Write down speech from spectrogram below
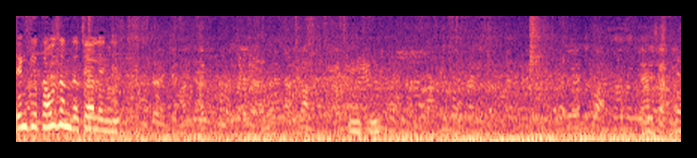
ಎಂಕ್ ತೌಸಂಡ್ ಚಾಲೆಂಜ್ ಭಾಳ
